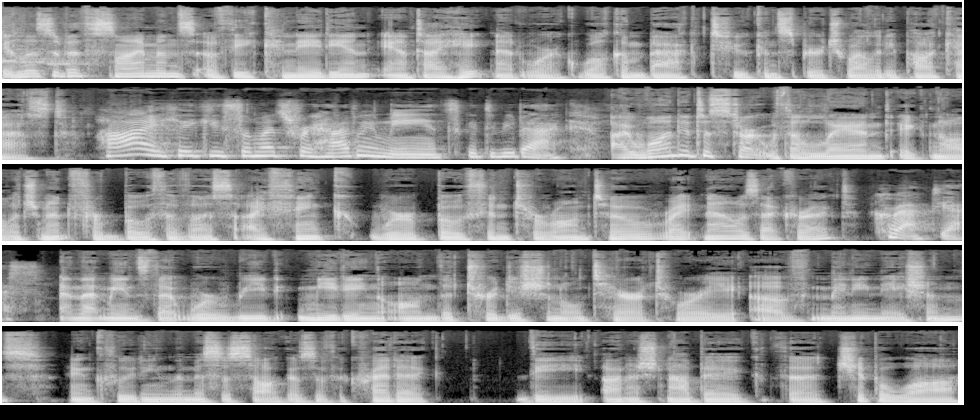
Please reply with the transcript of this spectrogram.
Elizabeth Simons of the Canadian Anti Hate Network. Welcome back to Conspirituality Podcast. Hi, thank you so much for having me. It's good to be back. I wanted to start with a land acknowledgement for both of us. I think we're both in Toronto right now. Is that correct? Correct, yes. And that means that we're re- meeting on the traditional territory of many nations, including the Mississaugas of the Credit, the Anishinaabeg, the Chippewa,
